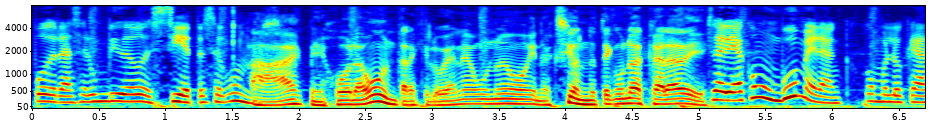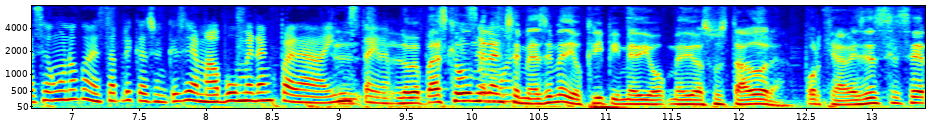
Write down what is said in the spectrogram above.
podrá hacer un video de 7 segundos. Ah, mejor aún, para que lo vean a uno en acción, no tenga una cara de... Sería como un boomerang, como lo que hace uno con esta aplicación que se llama Boomerang para Instagram. Lo que pasa es que Boomerang se me hace medio creepy, medio, medio asustadora, porque a veces ese-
